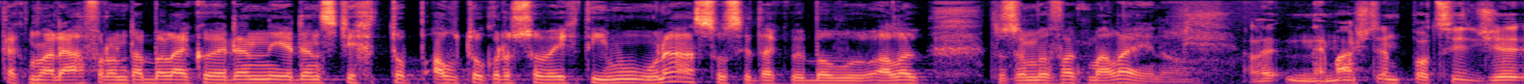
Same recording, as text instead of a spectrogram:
tak Mladá fronta byl jako jeden, jeden z těch top autokrosových týmů u nás, co si tak vybavuju, ale to jsem byl fakt malý. No. Ale nemáš ten pocit, že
